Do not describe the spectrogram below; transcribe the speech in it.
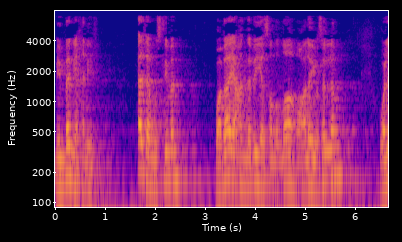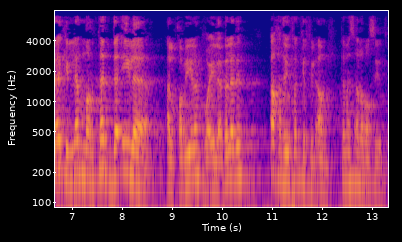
من بني حنيفة. أتى مسلما وبايع النبي صلى الله عليه وسلم ولكن لما ارتد إلى القبيلة وإلى بلده أخذ يفكر في الأمر. مسألة بسيطة.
